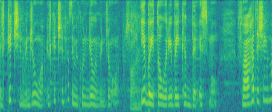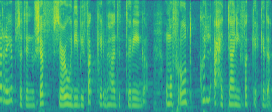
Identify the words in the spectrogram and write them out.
ال kitchen من جوا. ال kitchen لازم يكون قوي من جوا. صحيح. يبى يطور يبى يكبر اسمه. فهذا شيء مرة يبسط إنه شيف سعودي بيفكر بهذه الطريقة. ومفروض كل أحد تاني يفكر كده.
